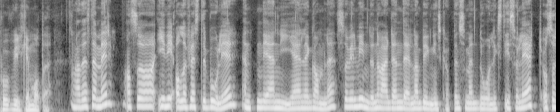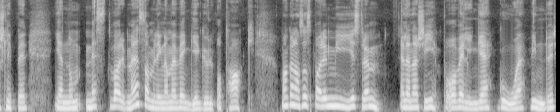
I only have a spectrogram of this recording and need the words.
På hvilken måte? Ja, det stemmer. Altså, I de aller fleste boliger, enten de er nye eller gamle, så vil vinduene være den delen av bygningskroppen som er dårligst isolert, og så slipper gjennom mest varme sammenligna med vegger, gulv og tak. Man kan altså spare mye strøm eller energi på å velge gode vinduer.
